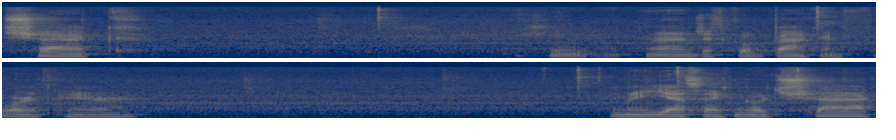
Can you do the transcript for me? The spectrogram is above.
check. He, uh, just go back and forth here. I mean, yes, I can go check.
